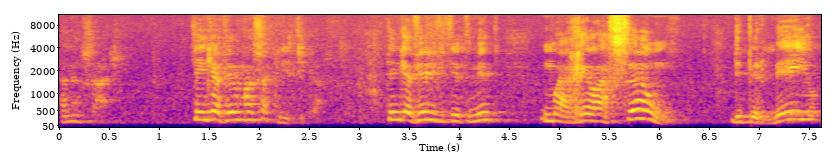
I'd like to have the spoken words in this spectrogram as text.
a mensagem. Tem que haver massa crítica. Tem que haver, evidentemente, uma relação de permeio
